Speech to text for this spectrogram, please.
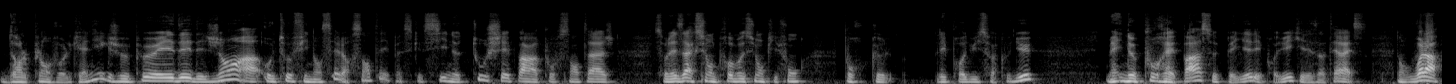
dans le plan volcanique, je peux aider des gens à autofinancer leur santé. Parce que s'ils ne touchaient pas un pourcentage sur les actions de promotion qu'ils font pour que les produits soient connus, mais ils ne pourraient pas se payer les produits qui les intéressent. Donc voilà,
